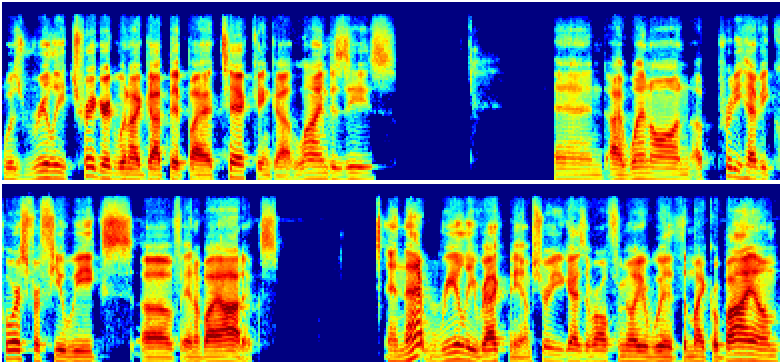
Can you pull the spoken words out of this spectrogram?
was really triggered when I got bit by a tick and got Lyme disease. And I went on a pretty heavy course for a few weeks of antibiotics. And that really wrecked me. I'm sure you guys are all familiar with the microbiome.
